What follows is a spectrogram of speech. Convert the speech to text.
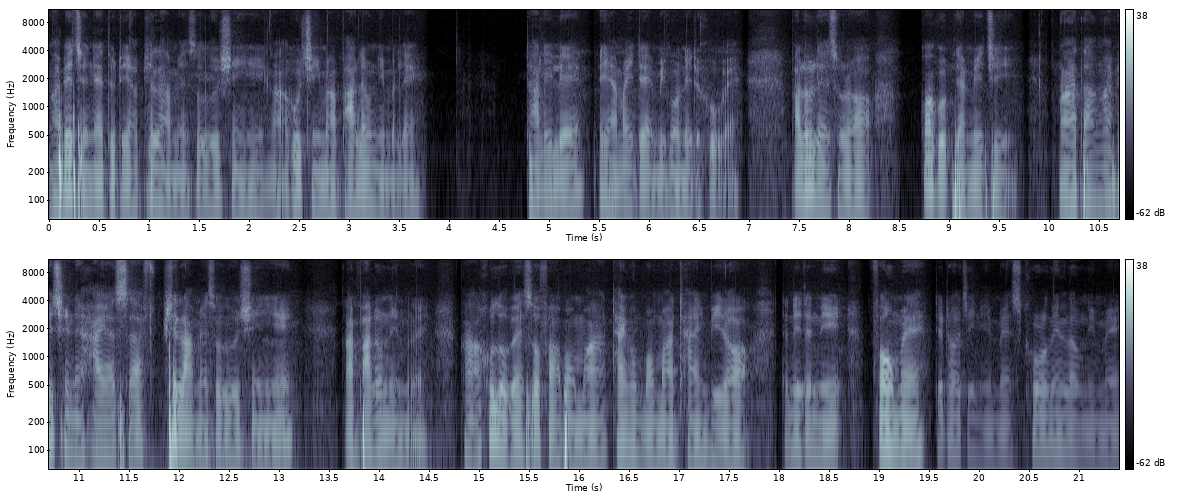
ငါဖြစ်ချင်တဲ့သူတရားဖြစ်လာမယ်ဆိုလို့ရှိရင်ငါအခုချိန်မှာဘာလုပ်နေမလဲဒါလေးလည်းအရမ်းမိုက်တဲ့မိကွန်းလေးတစ်ခုပဲဘာလို့လဲဆိုတော့ကိုယ့်ကိုပြန်မေးကြည့် ငါသားငါဖြစ်ချင်တဲ့ higher self ဖြစ်လာမယ်ဆိုလို့ရှိရင်ငါဘာလုပ်နေမလဲငါအခုလိုပဲ sofa ပေါ်မှာထိုင်ကုန်ပေါ်မှာထိုင်ပြီးတော့တနေ့တနေ့ဖုန်းမဲ TikTok ကြည့်နေမယ် scrolling လုပ်နေမယ်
